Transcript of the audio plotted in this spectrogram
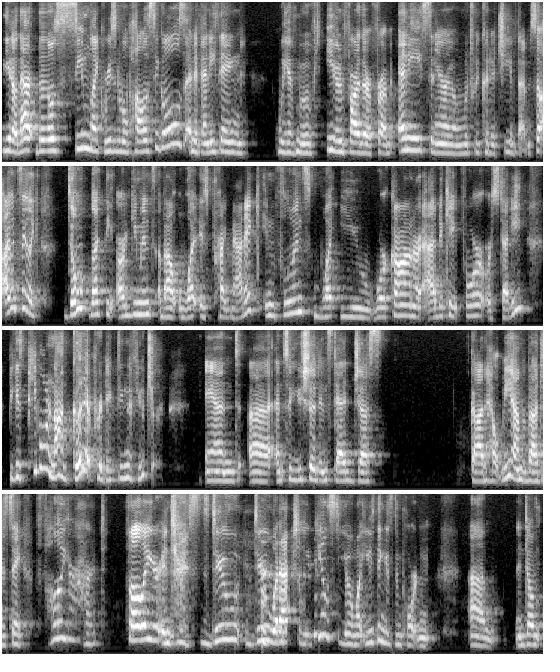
you know, that those seem like reasonable policy goals. And if anything, we have moved even farther from any scenario in which we could achieve them. So I would say like, don't let the arguments about what is pragmatic influence what you work on or advocate for or study, because people are not good at predicting the future. And, uh, and so you should instead just, God help me, I'm about to say, follow your heart, follow your interests, do, do what actually appeals to you and what you think is important. Um, and don't,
